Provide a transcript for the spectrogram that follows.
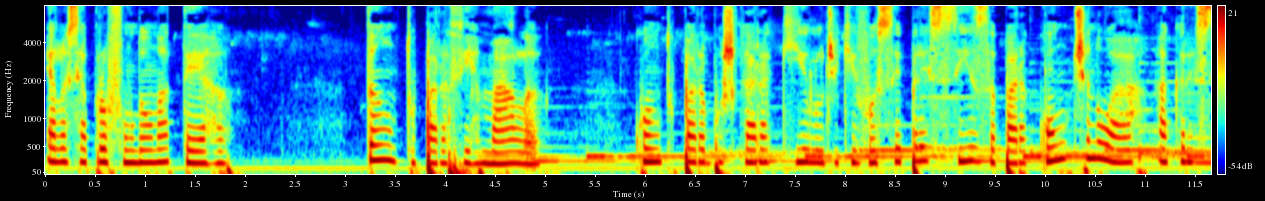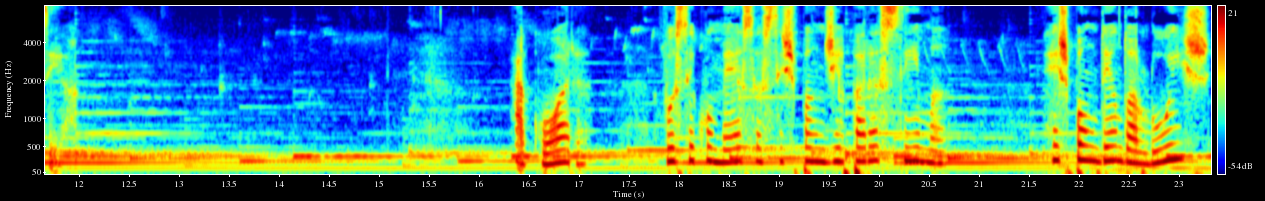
Elas se aprofundam na terra, tanto para firmá-la, quanto para buscar aquilo de que você precisa para continuar a crescer. Agora, você começa a se expandir para cima respondendo à luz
